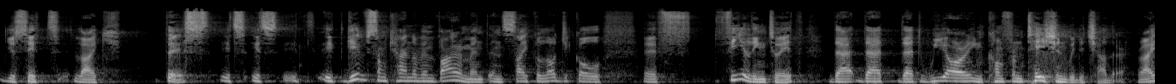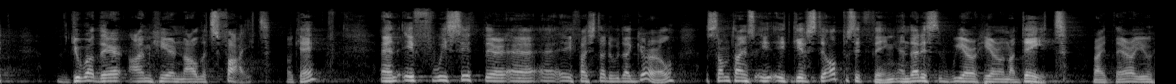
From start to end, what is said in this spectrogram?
you sit like this, it's, it's, it, it gives some kind of environment and psychological uh, f- feeling to it that, that, that we are in confrontation with each other, right? You are there, I'm here, now let's fight, okay? And if we sit there, uh, uh, if I study with a girl, sometimes it, it, gives the opposite thing, and that is we are here on a date, right? There you,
